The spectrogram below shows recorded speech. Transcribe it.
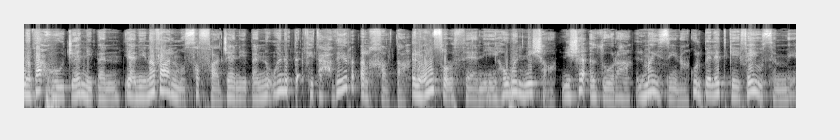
نضعه جانبا يعني نضع المصفى جانبا ونبدأ في تحضير الخلطة. العنصر الثاني هو النشا نشاء الذرة الميزينة. كل بلد كيف يسميه؟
